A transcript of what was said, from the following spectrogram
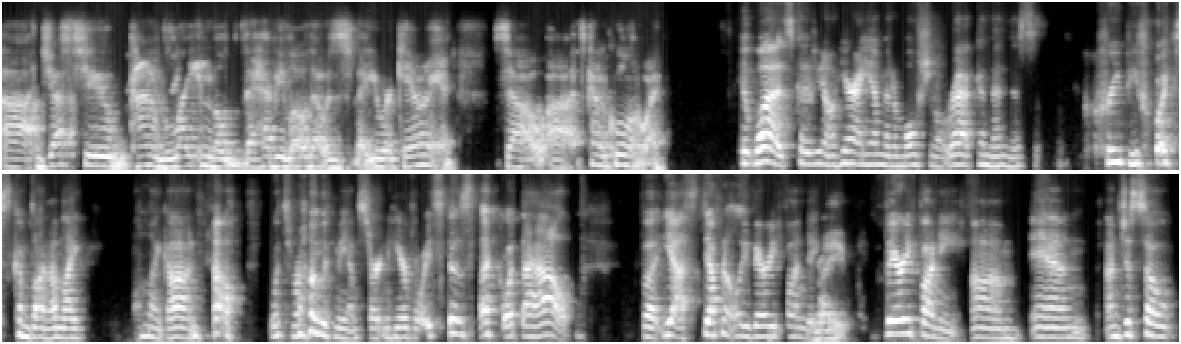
uh, just to kind of lighten the, the heavy load that was that you were carrying So uh, it's kind of cool in a way. It was because, you know, here I am an emotional wreck. And then this creepy voice comes on. I'm like, oh my God, now what's wrong with me? I'm starting to hear voices like, what the hell? But yes, definitely very funny. Right. Very funny. Um, and I'm just so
